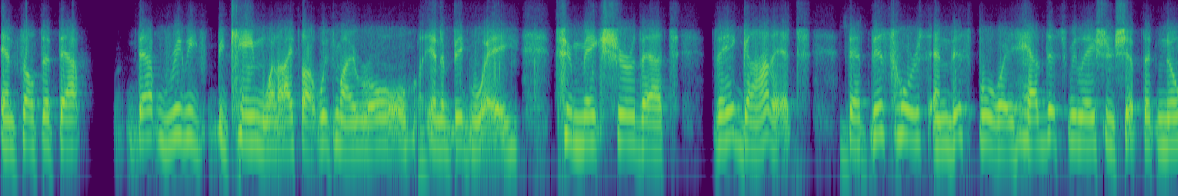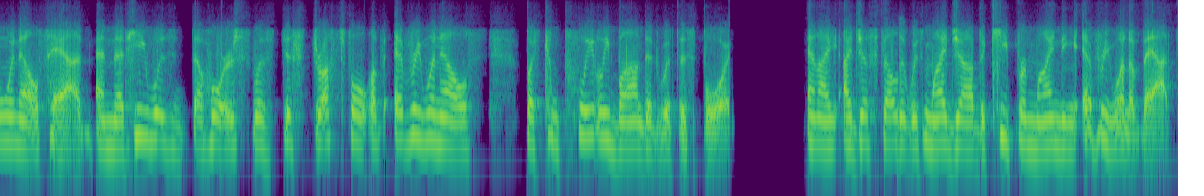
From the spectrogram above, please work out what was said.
and felt that that that really became what I thought was my role in a big way to make sure that they got it that this horse and this boy had this relationship that no one else had, and that he was the horse was distrustful of everyone else, but completely bonded with this boy. And I, I just felt it was my job to keep reminding everyone of that.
